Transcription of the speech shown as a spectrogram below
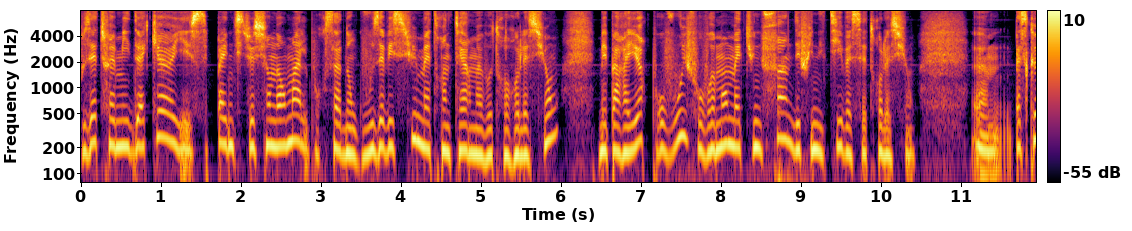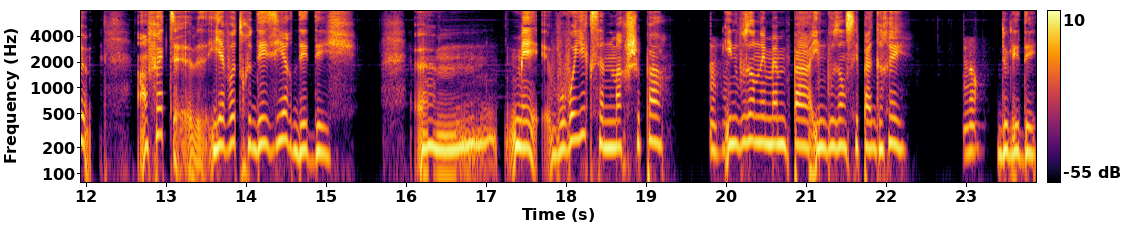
vous êtes famille d'accueil et c'est pas une situation normale pour ça. Donc vous avez su mettre un terme à votre relation, mais par ailleurs pour vous il faut vraiment mettre une fin définitive à cette relation. Euh, parce que, en fait, euh, il y a votre désir d'aider. Euh, mais vous voyez que ça ne marche pas. Mhm. Il ne vous en est même pas, il ne vous en sait pas gré de l'aider.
